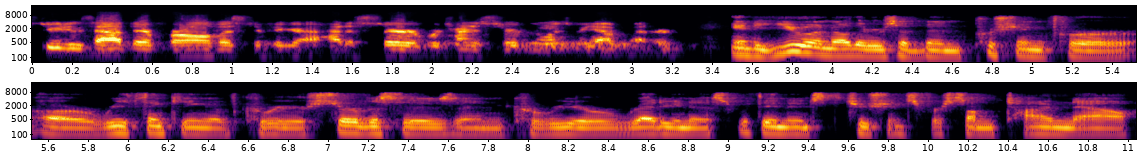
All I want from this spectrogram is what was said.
students out there for all of us to figure out how to serve. We're trying to serve the ones we have better. Andy, you and others have been pushing for a rethinking of career services and career readiness within institutions for some time now.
